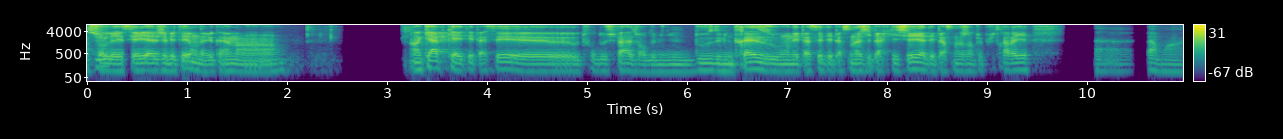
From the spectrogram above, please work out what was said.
Sur les séries LGBT, on a eu quand même un, un cap qui a été passé euh, autour de, je sais pas, genre 2012-2013, où on est passé des personnages hyper clichés à des personnages un peu plus travaillés. Euh, je sais pas moi,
